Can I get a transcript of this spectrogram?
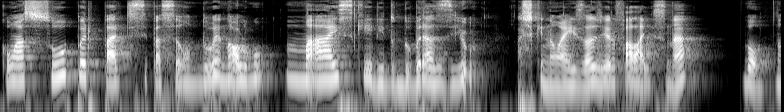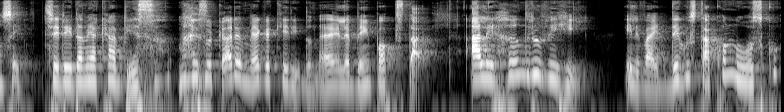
com a super participação do enólogo mais querido do Brasil Acho que não é exagero falar isso, né? Bom, não sei. Tirei da minha cabeça, mas o cara é mega querido, né? Ele é bem popstar. Alejandro Virri. Ele vai degustar conosco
